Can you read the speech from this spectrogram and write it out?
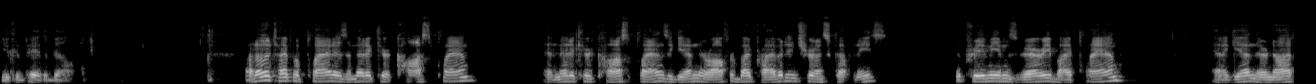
you can pay the bill. Another type of plan is a Medicare cost plan and Medicare cost plans, again, they're offered by private insurance companies. The premiums vary by plan. And again, they're not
